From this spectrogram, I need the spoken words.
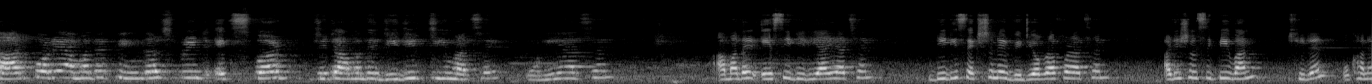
তারপরে আমাদের ফিঙ্গার প্রিন্ট এক্সপার্ট যেটা আমাদের ডিডির টিম আছে, উনি আছেন। আমাদের এসি ডিডিআই আছেন ডিডি সেকশনের ভিডিওগ্রাফার আছেন অ্যাডিশনাল সিপি ওয়ান ছিলেন ওখানে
